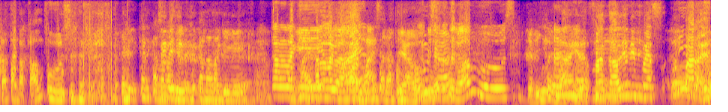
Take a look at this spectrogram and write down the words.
datang ke kampus kan karena Sini, lagi sini. karena lagi Karena lagi Karena lagi main, main. bisa datang Ya bisa datang ke kampus. jadinya Nah, ya, ini mangkalnya di face parah ya.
